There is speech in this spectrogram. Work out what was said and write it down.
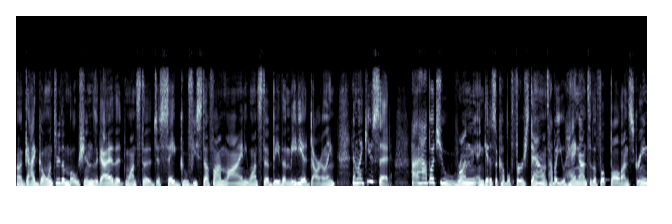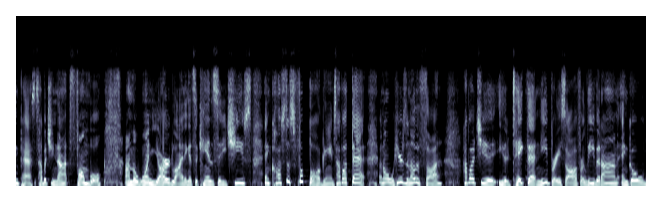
a guy going through the motions, a guy that wants to just say goofy stuff online. He wants to be the media darling. And like you said, how, about you run and get us a couple first downs? How about you hang on to the football on screen passes? How about you not fumble on the one yard line against the Kansas City Chiefs and cost us football games? How about that? And oh, here's another thought. How about you either take that knee brace off or leave it on and go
